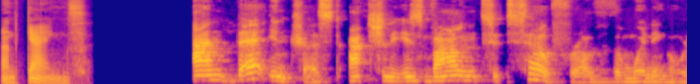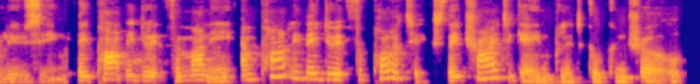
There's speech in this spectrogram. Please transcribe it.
and gangs. And their interest actually is violence itself rather than winning or losing. They partly do it for money and partly they do it for politics. They try to gain political control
